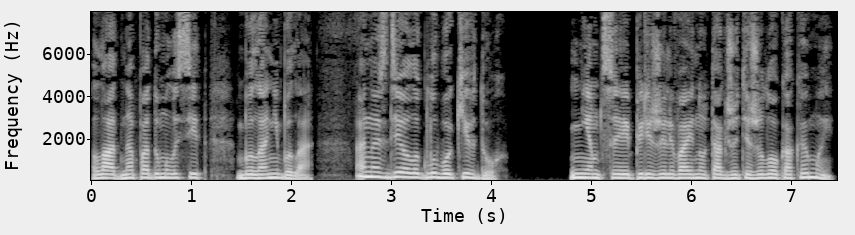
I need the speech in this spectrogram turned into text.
«Ладно», — подумала Сид, — «была не была». Она сделала глубокий вдох. Немцы пережили войну так же тяжело, как и мы.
